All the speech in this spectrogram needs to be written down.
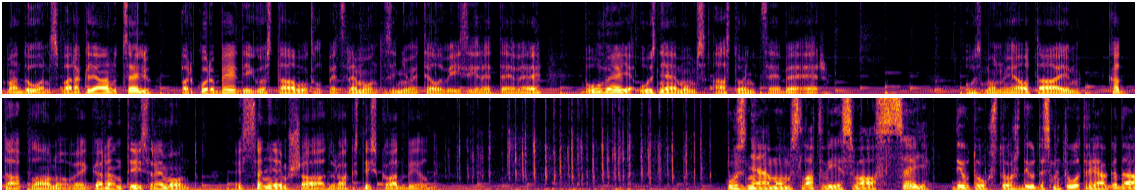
Madonas Varakļānu ceļu, par kura bēdīgo stāvokli pēc remonta ziņoja televīzija RTV, būvēja uzņēmums 8CBR. Uz manu jautājumu, kad tā plāno veikt garantijas remontu, es saņēmu šādu rakstisku atbildi. Uzņēmums Latvijas valsts ceļi 2022. gadā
